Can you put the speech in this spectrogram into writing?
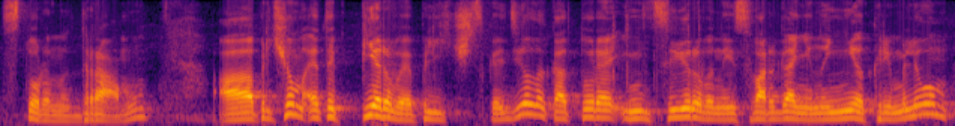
сторону драму. А, причем это первое политическое дело, которое инициировано и сварганено не Кремлем,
